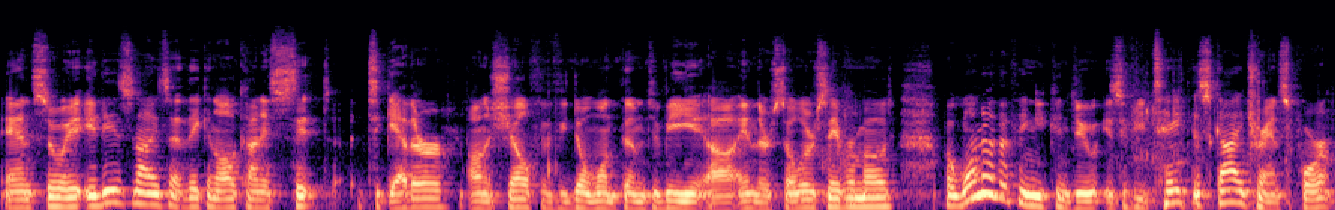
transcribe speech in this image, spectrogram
And so it, it is nice that they can all kind of sit together on a shelf if you don't want them to be in their Solar Saver mode. But one other thing thing you can do is if you take the Sky Transport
